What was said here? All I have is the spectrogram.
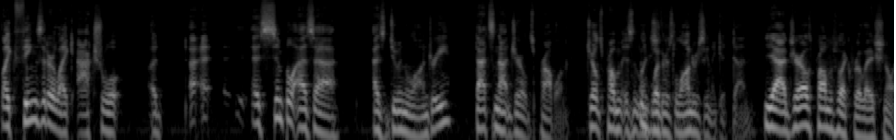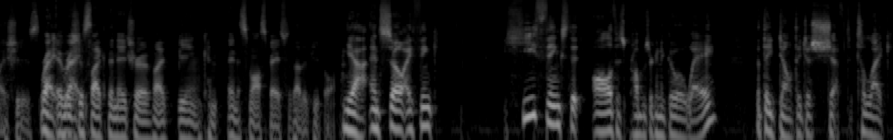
like things that are like actual, uh, uh, as simple as uh, as doing laundry. That's not Gerald's problem. Gerald's problem isn't like whether his laundry's gonna get done. Yeah, Gerald's problems were like relational issues. Right, It was right. just like the nature of like being con- in a small space with other people. Yeah, and so I think he thinks that all of his problems are going to go away, but they don't. They just shift to like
